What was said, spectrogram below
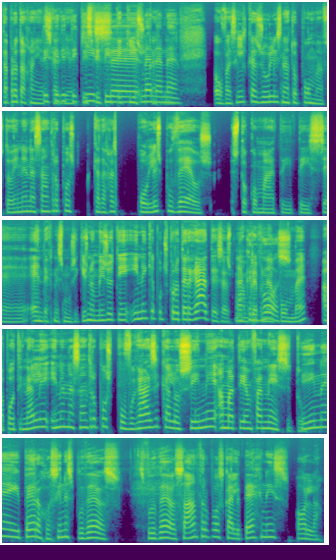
τα πρώτα χρόνια της της καριέρας, της φοιτητικής, φοιτητικής ε, σου ναι, ναι, καριέρας. ναι. Ο Βασίλης Καζούλης, να το πούμε αυτό, είναι ένας άνθρωπος καταρχάς πολύ σπουδαίος στο κομμάτι της ε, έντεχνης μουσικής. Νομίζω ότι είναι και από τους προτεργάτες, ας πούμε, αν πρέπει να Ακριβώς. πούμε. Από την άλλη, είναι ένας άνθρωπος που βγάζει καλοσύνη άμα τη εμφανίσει του. Είναι υπέροχος, είναι σπουδαίος. Σπουδαίος άνθρωπος, καλλιτέχνης, όλα.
